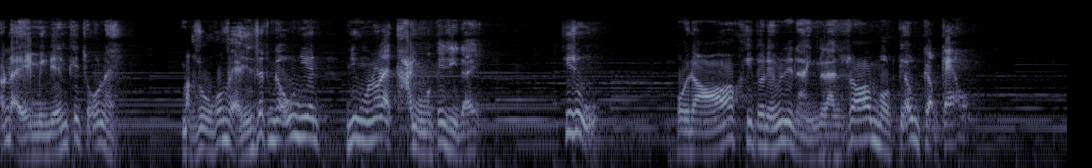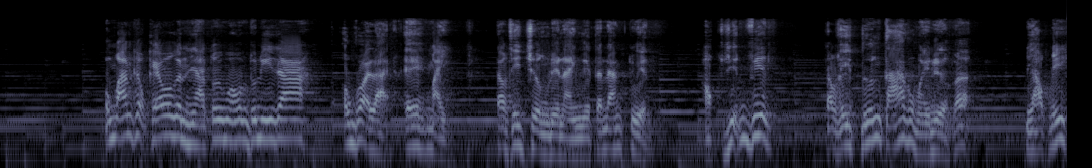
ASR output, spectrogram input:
Nó đẩy mình đến cái chỗ này. Mặc dù có vẻ như rất ngẫu nhiên nhưng mà nó lại thành một cái gì đấy. Thí dụ hồi đó khi tôi đến với điện ảnh là do một cái ông kẹo kéo. Ông bán kẹo kéo ở gần nhà tôi mà hôm tôi đi ra ông gọi lại ê mày tao thấy trường điện ảnh người ta đang tuyển học diễn viên. Tao thấy tướng tá của mày được á. Đi học đi.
